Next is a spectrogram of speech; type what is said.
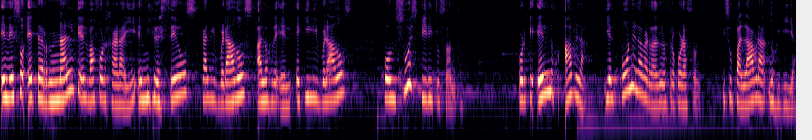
en eso eternal que Él va a forjar ahí, en mis deseos calibrados a los de Él, equilibrados con su Espíritu Santo, porque Él nos habla y Él pone la verdad en nuestro corazón y su palabra nos guía.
